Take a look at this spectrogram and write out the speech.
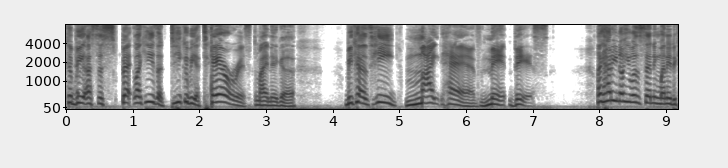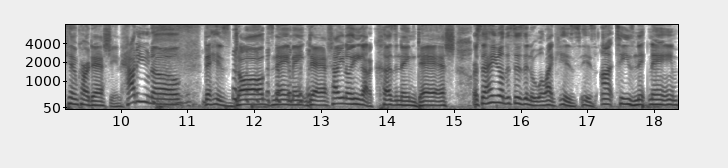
could be a suspect, like he's a, he could be a terrorist, my nigga, because he might have meant this. Like, how do you know he wasn't sending money to Kim Kardashian? How do you know that his dog's name ain't Dash? How do you know he got a cousin named Dash? Or so how do you know this isn't like his his auntie's nickname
